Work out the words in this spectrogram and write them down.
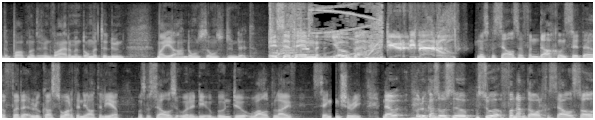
Department of Environment om dit te doen. Maar ja, ons ons doen dit. SFM, jou weg deur die wêreld. En ons gesels er vandag ons sit uh, vir Lucas Swart in die ateljee. Ons gesels oor die Ubuntu Wildlife Sanctuary. Nou Lucas ons nou so vinnig daar gesels al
